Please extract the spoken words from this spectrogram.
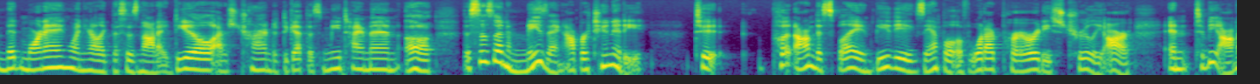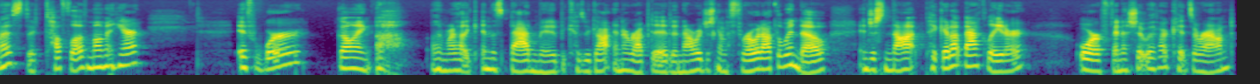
mid morning when you're like, this is not ideal. I was trying to, to get this me time in. Oh, this is an amazing opportunity to put on display and be the example of what our priorities truly are. And to be honest, a tough love moment here. If we're going, oh, and we're like in this bad mood because we got interrupted and now we're just going to throw it out the window and just not pick it up back later or finish it with our kids around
